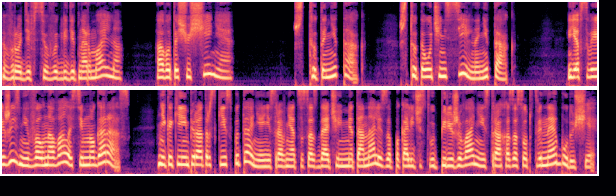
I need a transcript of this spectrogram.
Вроде все выглядит нормально, а вот ощущение... Что-то не так. Что-то очень сильно не так. Я в своей жизни волновалась и много раз — Никакие императорские испытания не сравнятся со сдачей метанализа по количеству переживаний и страха за собственное будущее.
